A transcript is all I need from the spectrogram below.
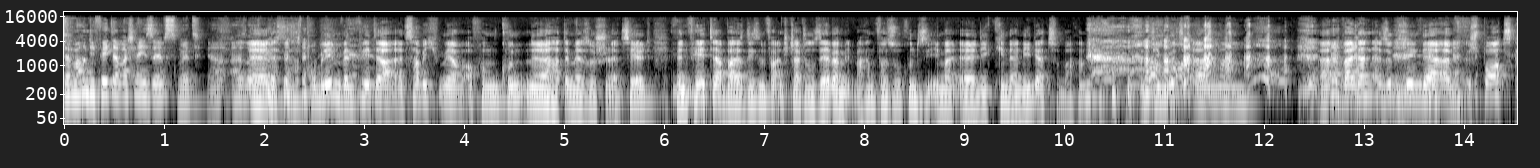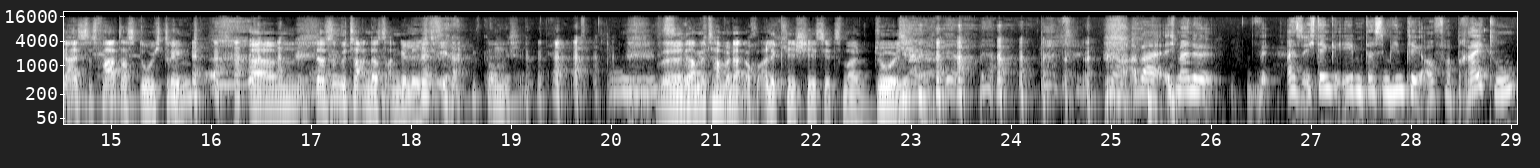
Da machen die Väter wahrscheinlich selbst mit. Ja, also Äh, das ist das Problem, wenn Väter, das habe ich mir auch vom Kunden, äh, hat er mir so schön erzählt, wenn Väter bei diesen Veranstaltungen selber mitmachen, versuchen sie immer äh, die Kinder niederzumachen. Und die Mütter, ähm, äh, weil dann also gesehen der äh, Sportsgeist des Vaters durchdringt. Ähm, da sind Mütter anders angelegt. ja, komisch. Äh, damit haben wir dann auch alle Klischees jetzt mal durch. Ja, aber ich meine, also ich denke eben, dass im Hinblick auf Verbreitung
